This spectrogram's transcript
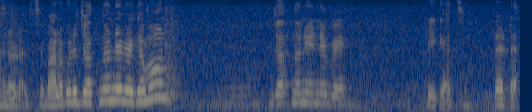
ভালো লাগছে। ভালো করে যত্ন নেবে কেমন? যত্ন নিয়ে নেবে। ঠিক আছে টাটা।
